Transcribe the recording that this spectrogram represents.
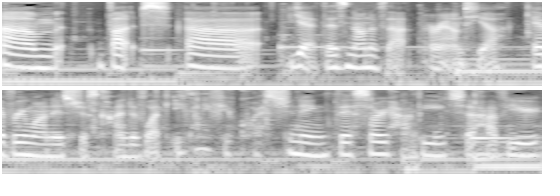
um, but uh, yeah, there's none of that around here. Everyone is just kind of like, even if you're questioning, they're so happy to have you.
